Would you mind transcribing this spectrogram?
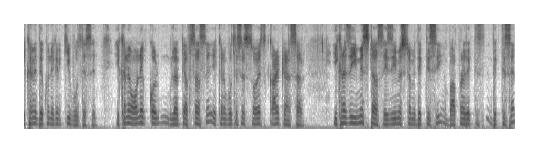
এখানে দেখুন, এখানে কি বলতেছে? এখানে অনেক অনেকগুলা ক্যাপস আছে, এখানে বলতেছে চয়েস কারেক্ট অ্যান্সার এখানে যে ইমেজটা আছে, এই যে ইমেজটা আমি দেখতেছি, বা আপনারা দেখতে, দেখতেছেন,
